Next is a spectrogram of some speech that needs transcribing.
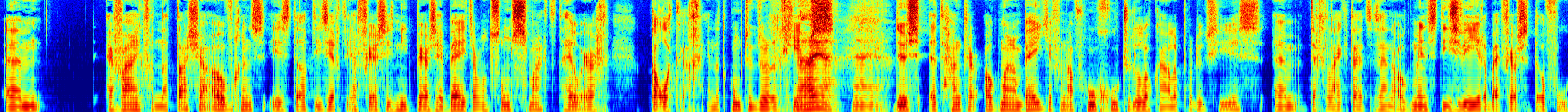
Ehm, ervaring van Natasha overigens is dat die zegt... ja, vers is niet per se beter, want soms smaakt het heel erg kalkig. En dat komt natuurlijk door de gips. Ah, ja, ja, ja. Dus het hangt er ook maar een beetje vanaf hoe goed de lokale productie is. Ehm, tegelijkertijd zijn er ook mensen die zweren bij verse tofu.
